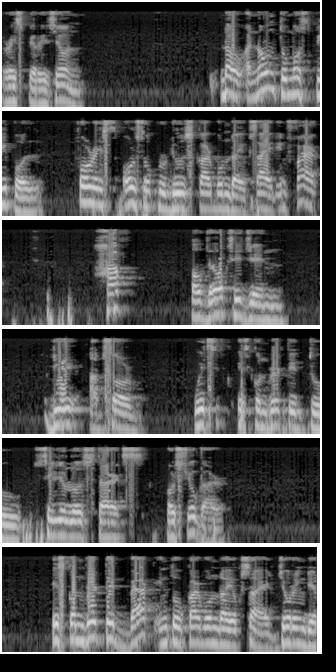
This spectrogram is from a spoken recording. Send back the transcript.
respiration. Now, unknown to most people, forests also produce carbon dioxide. In fact, half of the oxygen they absorb, which is converted to cellulose, starch, or sugar, is converted back into carbon dioxide during the,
